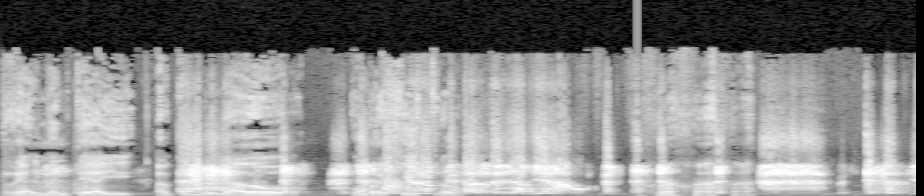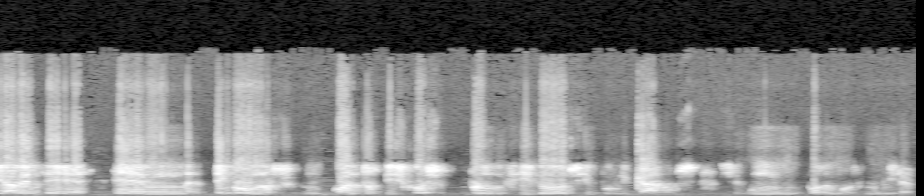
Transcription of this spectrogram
Realmente hay acumulado un registro. viejo. Efectivamente, em, tengo unos cuantos discos producidos y publicados. Según podemos mirar,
